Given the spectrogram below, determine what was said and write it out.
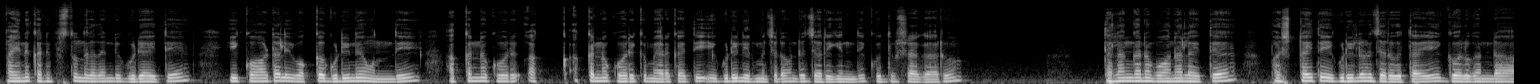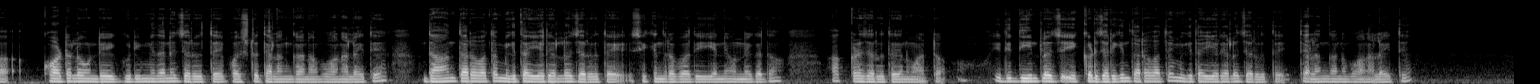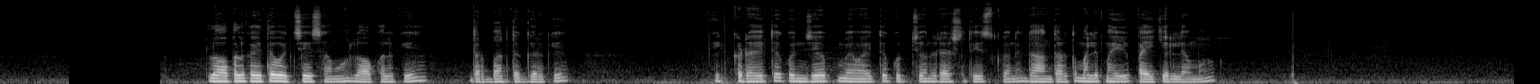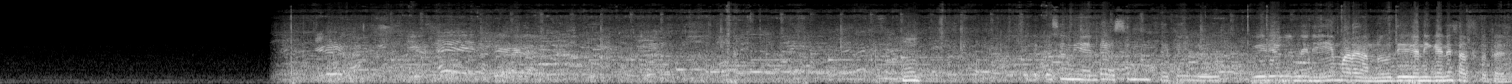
పైన కనిపిస్తుంది కదండి గుడి అయితే. ఈ కోటలు ఈ ఒక్క గుడినే ఉంది. అక్కన్న కోరి అక్- అక్కన్న కోరిక మేరకైతే ఈ గుడి నిర్మించడం అంటే జరిగింది కుతుబ్ షా గారు. తెలంగాణ బోనాలు అయితే ఫస్ట్ అయితే ఈ గుడిలోనే జరుగుతాయి. గోల్గొండ కోటలో ఉండే గుడి మీదనే జరుగుతాయి ఫస్ట్ తెలంగాణ బోనాలు అయితే. దాని తర్వాత మిగతా ఏరియాల్లో జరుగుతాయి. సికింద్రాబాద్ ఇవన్నీ ఉన్నాయి కదా అక్కడ జరుగుతాయి అన్నమాట. ఇది దీంట్లో జ- ఇక్కడ జరిగిన తర్వాతే మిగతా ఏరియాలో జరుగుతాయి తెలంగాణ బోనాలు అయితే. లోపలికైతే వచ్చేసాము. లోపలికి దర్బార్ దగ్గరికి. ఇక్కడైతే కొంచెంసేపు మేమైతే కూర్చొని రెస్ట్ తీసుకొని దాని తర్వాత మళ్ళీ పై పైకి వెళ్ళాము. అందుకోసం నీ అంటే వస్తున్నాను ఫోటోలు వీడియోలు నేను ఏం అడగను? నువ్వు దిగనికనే సరిపోతుంది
